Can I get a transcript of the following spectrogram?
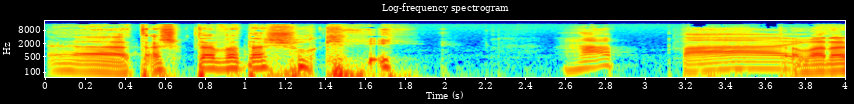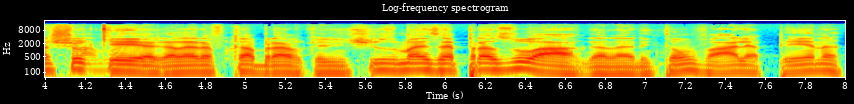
Ah, acho que tava na Choquei. Rapaz. Tava na tá Choquei. A galera fica brava que a gente usa, mas é pra zoar, galera. Então vale a pena.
